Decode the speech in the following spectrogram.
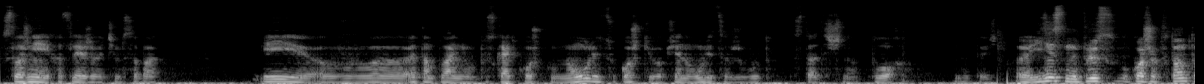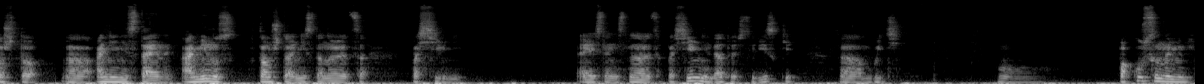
Сложнее их отслеживать, чем собак. И в этом плане выпускать кошку на улицу, кошки вообще на улицах живут достаточно плохо. Да, то есть, э, единственный плюс у кошек в том, то, что э, они не стайны, а минус в том, что они становятся пассивней. А если они становятся пассивнее, да, то есть риски э, быть э, покусанными,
